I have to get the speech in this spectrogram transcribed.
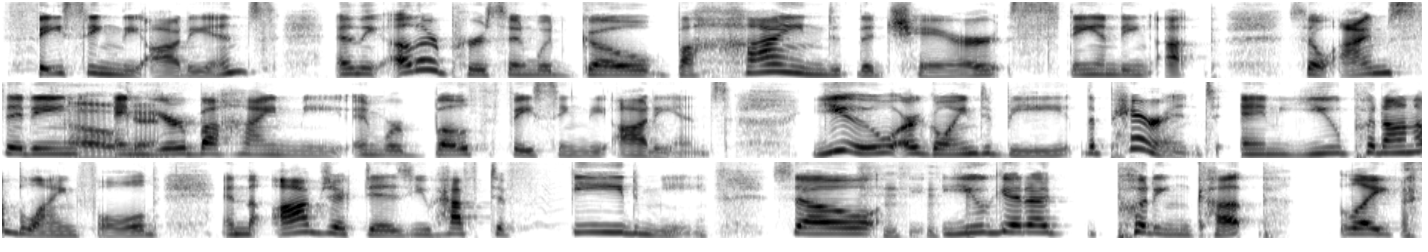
facing the audience, and the other person would go behind the chair standing up. So I'm sitting Oh, okay. and you're behind me, and we're both facing the audience. You are going to be the parent, and you put on a blindfold, and the object is you have to feed me. So you get a pudding cup. Like,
